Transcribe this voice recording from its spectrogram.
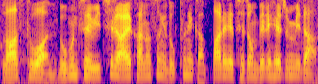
라스트 원제 위치를 알 가능성이 높으니까 빠르게 재정비를 해줍니다.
